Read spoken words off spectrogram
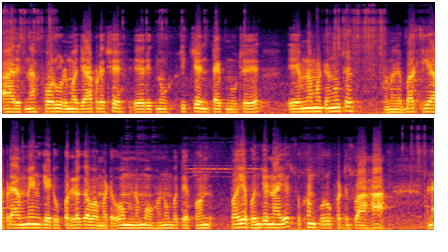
આ રીતના ફોર વ્હીલમાં જે આપણે છે એ રીતનું કિચન ટાઈપનું છે એ. એમના માટેનું છે. અને બાકી આપણે આ મેઇન ગેટ ઉપર લગાવવા માટે ઓમ નમો હનુમતે ભંડ ભય ભંજનાય સુખમ કુરુ ફટ સ્વાહા. અને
